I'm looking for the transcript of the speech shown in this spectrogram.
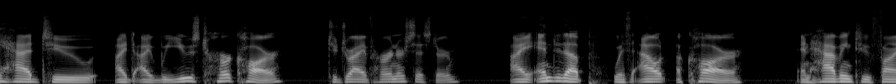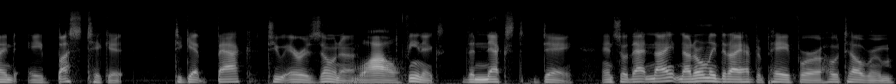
had to I, I we used her car to drive her and her sister. I ended up without a car and having to find a bus ticket to get back to Arizona, Wow. Phoenix, the next day. And so that night, not only did I have to pay for a hotel room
